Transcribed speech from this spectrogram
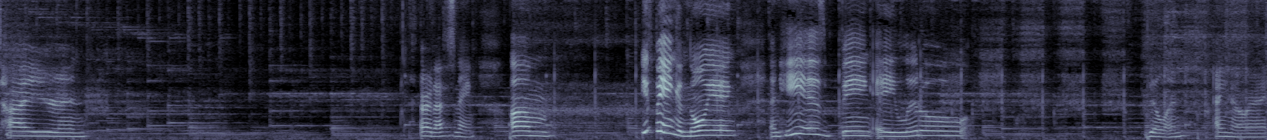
Tyron. Alright, that's his name. Um, he's being annoying, and he is being a little villain. I know, right?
